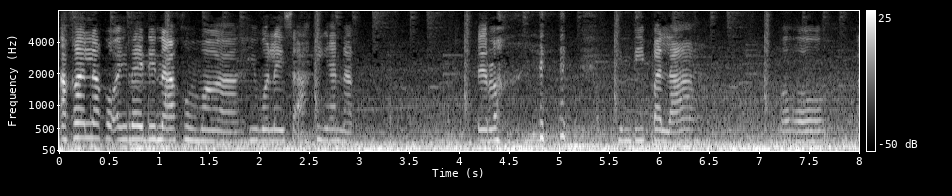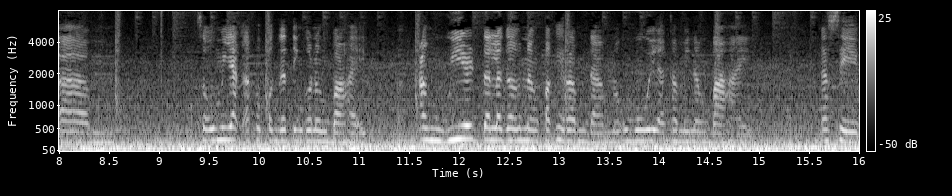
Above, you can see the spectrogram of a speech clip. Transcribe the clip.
akala ko ay ready na ako mahiwalay sa aking anak. Pero, hindi pala. Oo. Um, so, umiyak ako pagdating ko ng bahay. Ang weird talaga ng pakiramdam nung umuwi kami ng bahay. Kasi,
